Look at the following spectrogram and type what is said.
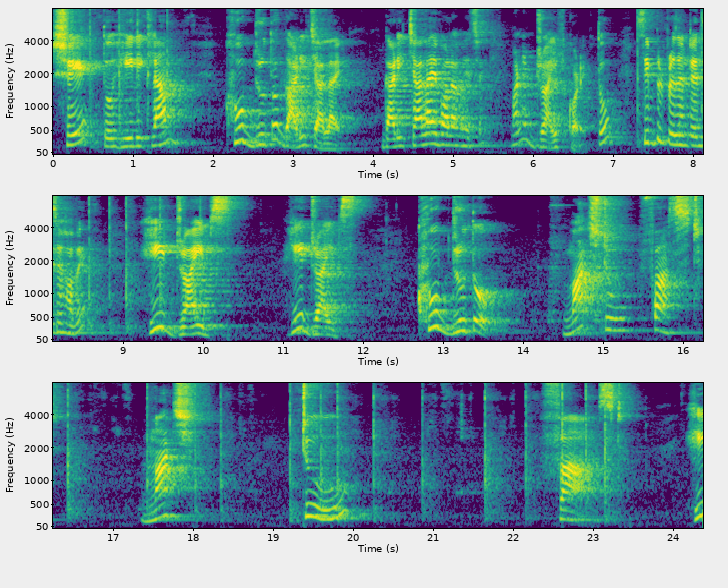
সে, তো হি লিখলাম, খুব দ্রুত গাড়ি চালায়। গাড়ি চালায় বলা হয়েছে মানে ড্রাইভ করে। তো সিম্পল প্রেজেন্ট টেন্সে হবে হি ড্রাইভস হি ড্রাইভস খুব দ্রুত much too fast much too fast he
